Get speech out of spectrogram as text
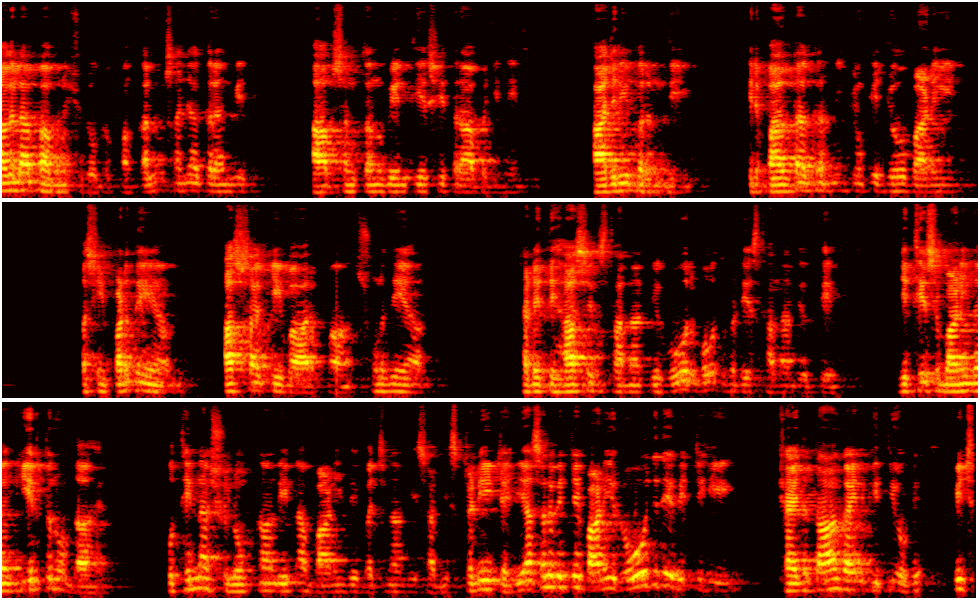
ਅਗਲਾ ਪਾਵਨ ਸ਼ਲੋਕ ਆਪਾਂ ਕੱਲ ਨੂੰ ਸਾਂਝਾ ਕਰਾਂਗੇ ਆਪ ਸੰਗਤਾਂ ਨੂੰ ਬੇਨਤੀ ਹੈ, ਇਸੇ ਤਰ੍ਹਾਂ ਆਪ ਜੀ ਨੇ ਹਾਜ਼ਰੀ ਭਰਨ ਦੀ ਕਿਰਪਾਲਤਾ ਕਰਨੀ, ਕਿਉਂਕਿ ਜੋ ਬਾਣੀ ਅਸੀਂ ਪੜ੍ਹਦੇ ਹਾਂ ਆਸਾ ਕੀ ਵਾਰ ਆਪਾਂ ਸੁਣਦੇ ਹਾਂ, ਸਾਡੇ ਇਤਿਹਾਸਿਕ ਸਥਾਨਾਂ ਤੇ ਹੋਰ ਬਹੁਤ ਵੱਡੇ ਸਥਾਨਾਂ ਦੇ ਉੱਤੇ ਜਿੱਥੇ ਇਸ ਬਾਣੀ ਦਾ ਕੀਰਤਨ ਹੁੰਦਾ ਹੈ, ਉੱਥੇ ਇਹਨਾਂ ਸ਼ਲੋਕਾਂ ਦੀ ਇਹਨਾਂ ਬਾਣੀ ਦੇ ਬਚਨਾਂ ਦੀ ਸਾਡੀ ਸਟੱਡੀ ਚਾਹੀਦੀ ਹੈ। ਅਸਲ ਵਿੱਚ ਇਹ ਬਾਣੀ ਰੋਜ਼ ਦੇ ਵਿੱਚ ਹੀ ਸ਼ਾਇਦ ਤਾਂ ਗਾਇਨ ਕੀਤੀ ਹੋਵੇ ਵਿੱਚ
